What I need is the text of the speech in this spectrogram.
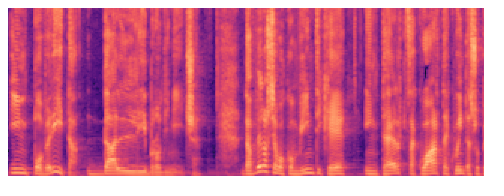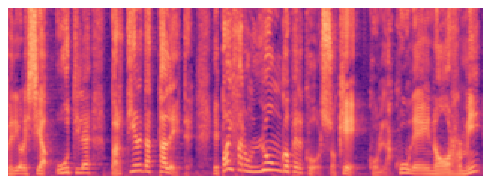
impoverita dal libro di Nietzsche. Davvero siamo convinti che in terza, quarta e quinta superiore sia utile partire da Talete e poi fare un lungo percorso che, con lacune enormi,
